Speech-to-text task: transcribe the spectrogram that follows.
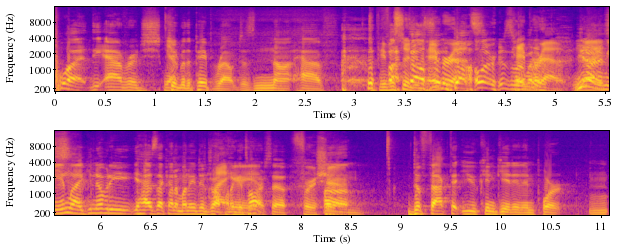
but the average Yeah. kid with a paper route does not have people still do paper routes. $5,000 or Paper whatever. route. You know what I mean? Like nobody has that kind of money to drop I on a guitar. you. So um, For sure. the fact that you can get an import, mm,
